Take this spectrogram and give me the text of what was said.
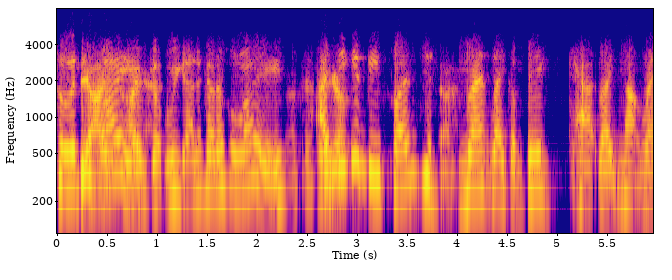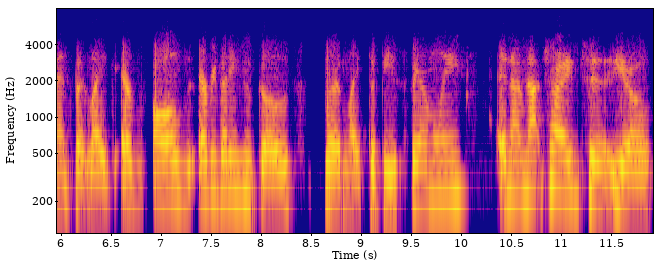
So it's yeah, Hawaii. I, I, got, we got to go to Hawaii. Okay, I think go. it'd be fun to yeah. rent like a big cat, like not rent, but like every, all everybody who goes from like the Beast family. And I'm not trying to, you know,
